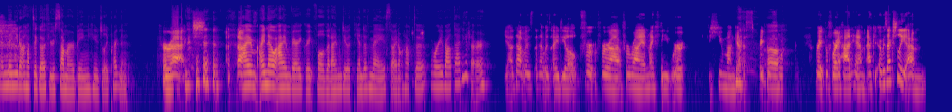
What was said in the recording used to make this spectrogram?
And then you don't have to go through summer being hugely pregnant. correct. I'm I know I'm very grateful that I'm due at the end of May, so I don't have to worry about that either. yeah, that was that was ideal for for uh, for Ryan. My feet were humongous right Oh. before right before I had him. I was actually um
